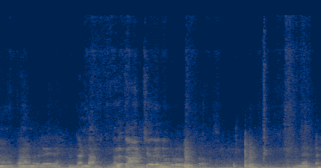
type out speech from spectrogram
ആ കാണൂല കണ്ടോ? ഇതാട്ടാ.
